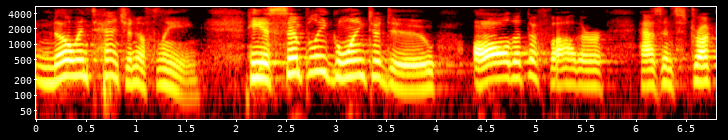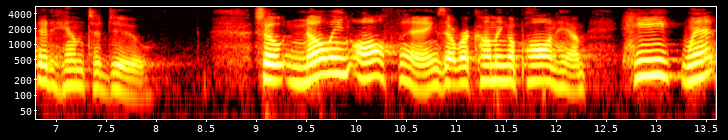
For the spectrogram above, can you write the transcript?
no intention of fleeing. He is simply going to do all that the Father has instructed him to do. So, knowing all things that were coming upon him, he went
